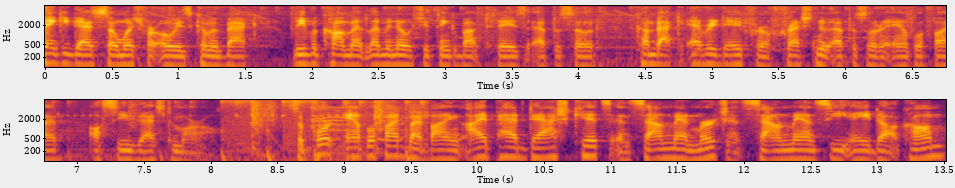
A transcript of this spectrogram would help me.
Thank you guys so much for always coming back. Leave a comment, let me know what you think about today's episode. Come back every day for a fresh new episode of Amplified. I'll see you guys tomorrow. Support Amplified by buying iPad Dash kits and Soundman merch at soundmanca.com.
